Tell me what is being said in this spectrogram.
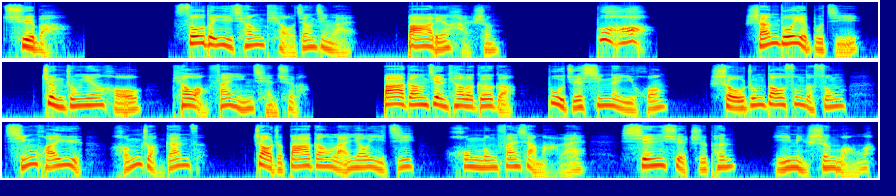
去吧！”嗖的一枪挑将进来，八连喊声：“不好！”闪躲也不及，正中咽喉，挑往翻营前去了。八刚见挑了哥哥，不觉心内一慌，手中刀松的松。秦怀玉横转杆子，照着八刚拦腰一击，轰隆翻下马来，鲜血直喷，一命身亡了。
